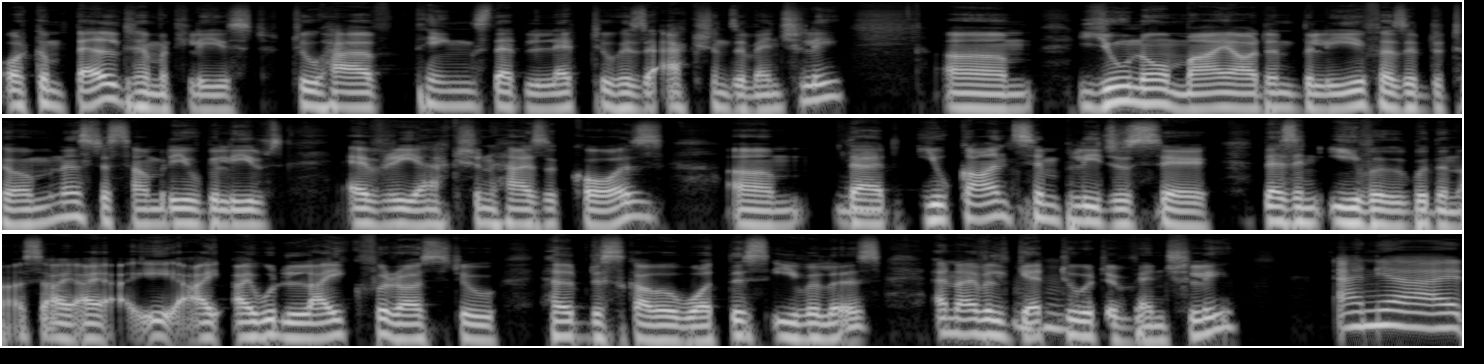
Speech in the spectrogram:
or compelled him at least to have things that led to his actions eventually. Um, you know my ardent belief as a determinist, as somebody who believes every action has a cause. Um, Yeah. That you can't simply just say there's an evil within us. I, I, I, I would like for us to help discover what this evil is, and I will get Mhm. to it eventually. And yeah, I,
